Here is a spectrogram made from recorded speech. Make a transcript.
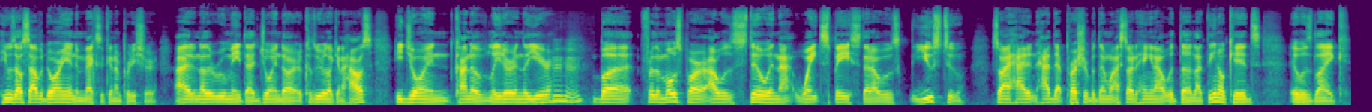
he was El Salvadorian and Mexican, I'm pretty sure. I had another roommate that joined our because we were like in a house. He joined kind of later in the year, but for the most part, I was still in that white space that I was used to. So I hadn't had that pressure. But then when I started hanging out with the Latino kids, it was like,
